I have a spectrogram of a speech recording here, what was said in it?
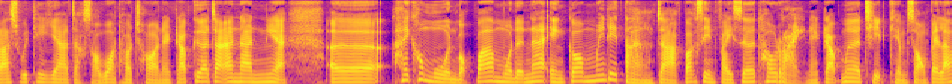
รัสวิทยาจากสวทชนะครับ คืออาจารย์อนันต์เนี่ยให้ข้อมูลบอกว่าโมเดอร์นาเองก็ไม่ได้ต่างจากวัคซีนไฟเซอร์เท่าไหร่นะครับเมื่อฉีดเข็ม 2 ไปแล้ว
